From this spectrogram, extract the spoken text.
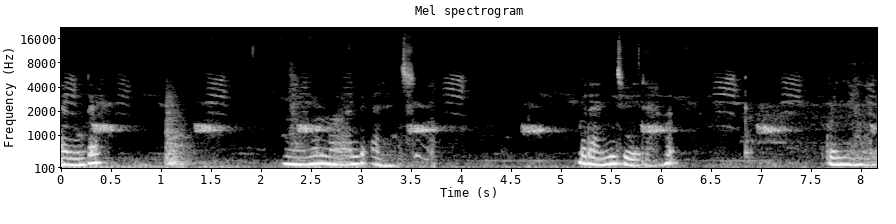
രണ്ട് മൂന്ന് നാല് അഞ്ച്. ഇവരഞ്ച് പേരാണ് കുഞ്ഞുങ്ങൾ.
